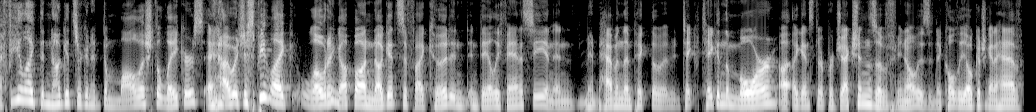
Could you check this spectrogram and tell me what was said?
I feel like the Nuggets are going to demolish the Lakers, and I would just be like loading up on Nuggets if I could in, in daily fantasy, and, and having them pick the take taking them more uh, against their projections of you know is Nikola Jokic going to have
